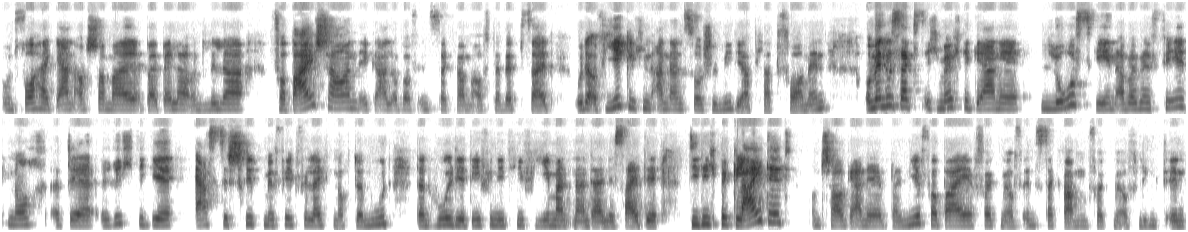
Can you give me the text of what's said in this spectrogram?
und vorher gern auch schon mal bei Bella und Lilla vorbeischauen, egal ob auf Instagram, auf der Website oder auf jeglichen anderen Social-Media-Plattformen. Und wenn du sagst, ich möchte gerne losgehen, aber mir fehlt noch der richtige erste Schritt, mir fehlt vielleicht noch der Mut, dann hol dir definitiv jemanden an deine Seite, die dich begleitet und schau gerne bei mir vorbei, folg mir auf Instagram, folg mir auf LinkedIn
